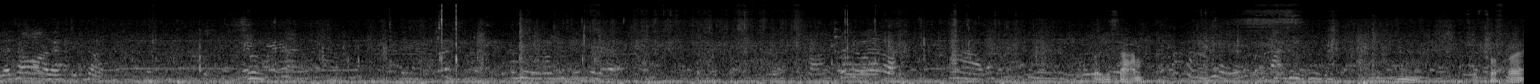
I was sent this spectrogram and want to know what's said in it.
ตัวที่สามอืมสดๆเลย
